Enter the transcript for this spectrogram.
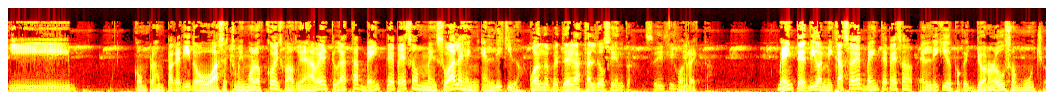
y compras un paquetito o haces tú mismo los coils, cuando tú vienes a ver, tú gastas 20 pesos mensuales en, en líquido. Cuando empecé a gastar 200. Sí, sí. Correcto. 20, digo, en mi caso es 20 pesos en líquidos porque yo no lo uso mucho.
